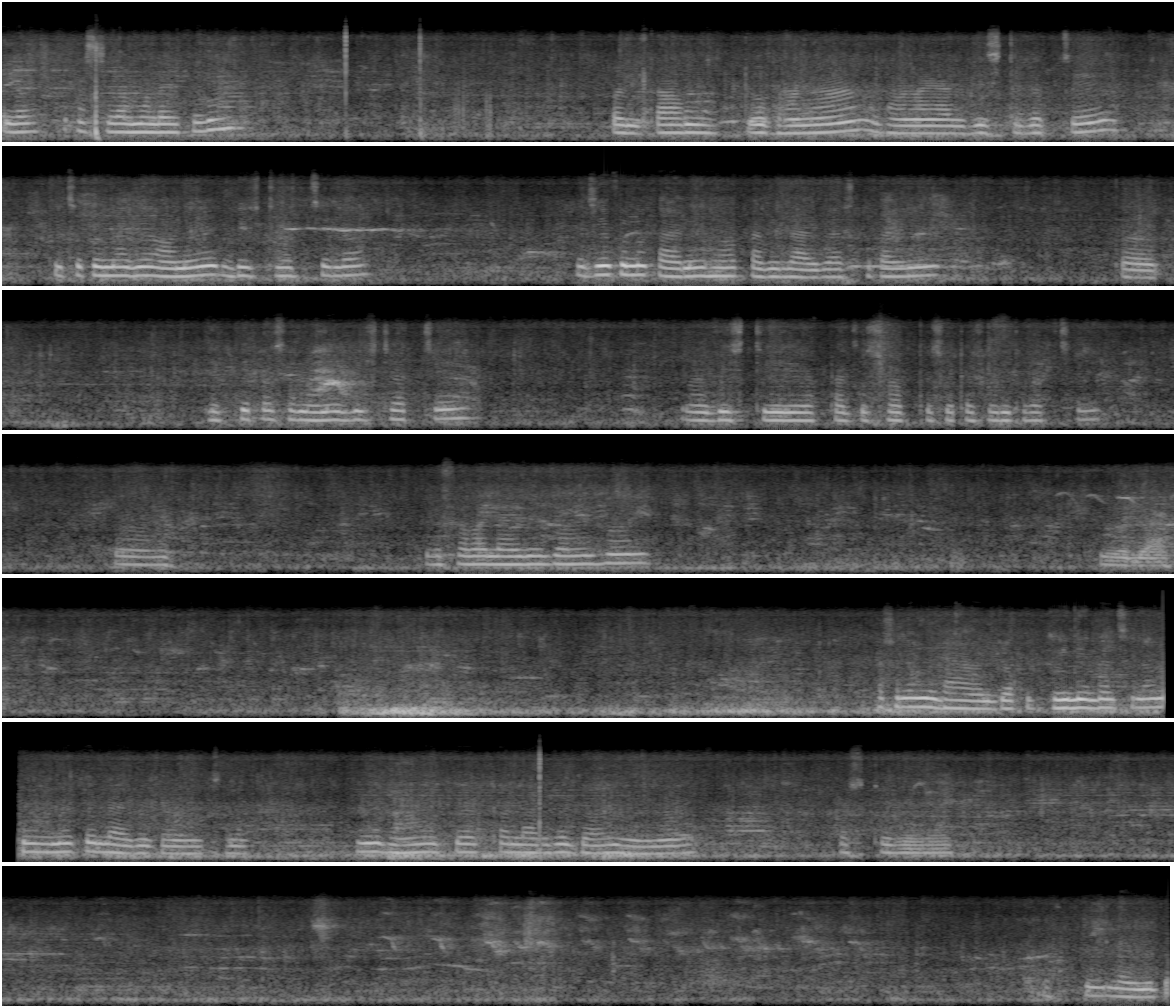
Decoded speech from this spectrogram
Hello আসসালামু আলাইকুম welcome to ভাঙা ভাঙায় আজ বৃষ্টি হচ্ছে। কিছুক্ষণ আগে অনেক বৃষ্টি হচ্ছিল। যে কোনো কারণে হোক, আমি লাইভে আসতে পারিনি। তো দেখতে পাচ্ছেন অনেক বৃষ্টি হচ্ছে। বৃষ্টির একটা যে শব্দ, সেটা শুনতে পাচ্ছি সবাই লাইভে জয়েন হন। আসলে আমি যখন ভিনে ছিলাম অনেকে লাইভে জয়েন হচ্ছিলাম আমি ভাঙতে একটা লাইভে জয়েন হই না। কষ্ট Cái này.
